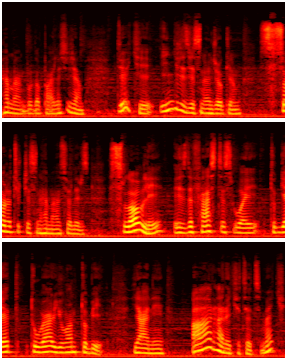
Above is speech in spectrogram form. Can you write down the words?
hemen burada paylaşacağım. Diyor ki İngilizcesini önce okuyalım sonra Türkçesini hemen söyleriz. Slowly is the fastest way to get to where you want to be. Yani ağır hareket etmek,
